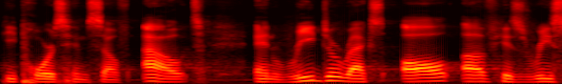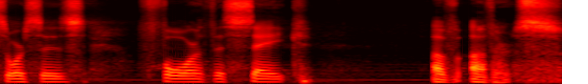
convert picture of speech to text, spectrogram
he pours himself out, and redirects all of his resources for the sake of others.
